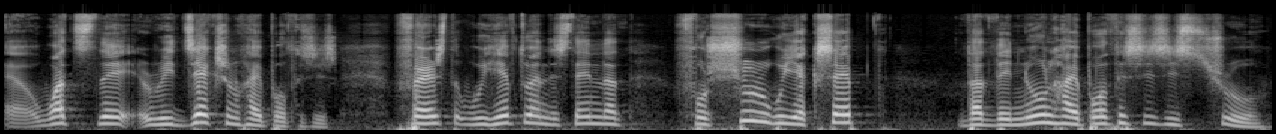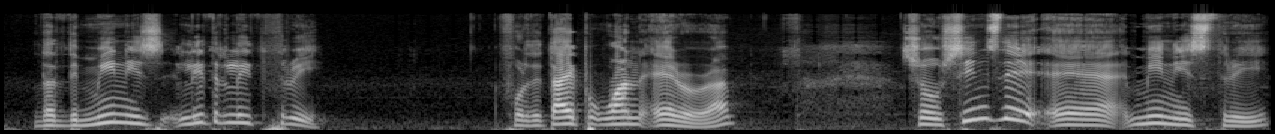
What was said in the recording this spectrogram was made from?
uh, what's the rejection hypothesis. First, we have to understand that for sure we accept that the null hypothesis is true, that the mean is literally 3 for the type 1 error. So since the uh, mean is 3,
